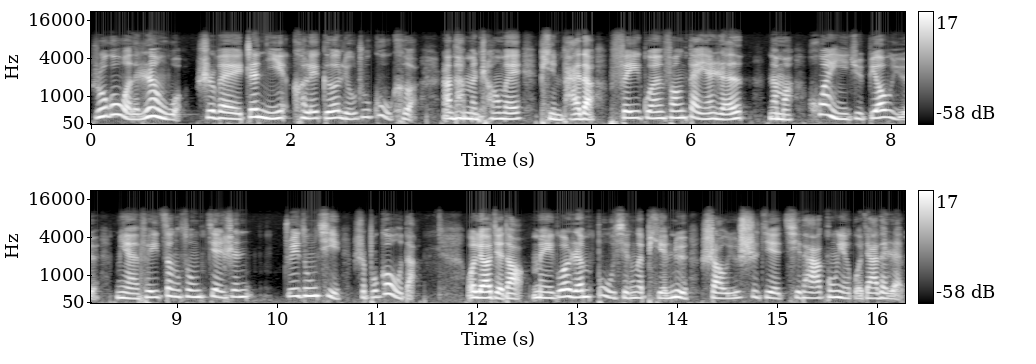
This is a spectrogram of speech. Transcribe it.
如果我的任务是为珍妮·克雷格留住顾客，让他们成为品牌的非官方代言人，那么换一句标语“免费赠送健身追踪器”是不够的。我了解到，美国人步行的频率少于世界其他工业国家的人。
